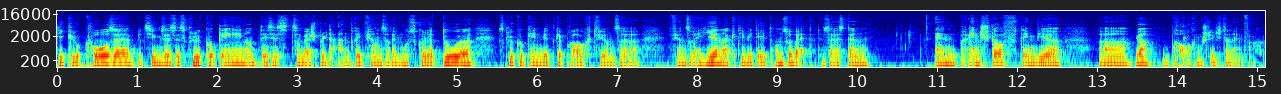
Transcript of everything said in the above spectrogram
die Glucose bzw. das Glykogen und das ist zum Beispiel der Antrieb für unsere Muskulatur. Das Glykogen wird gebraucht für, unser, für unsere Hirnaktivität und so weiter. Das heißt, ein, ein Brennstoff, den wir äh, ja, brauchen, schlicht und einfach.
